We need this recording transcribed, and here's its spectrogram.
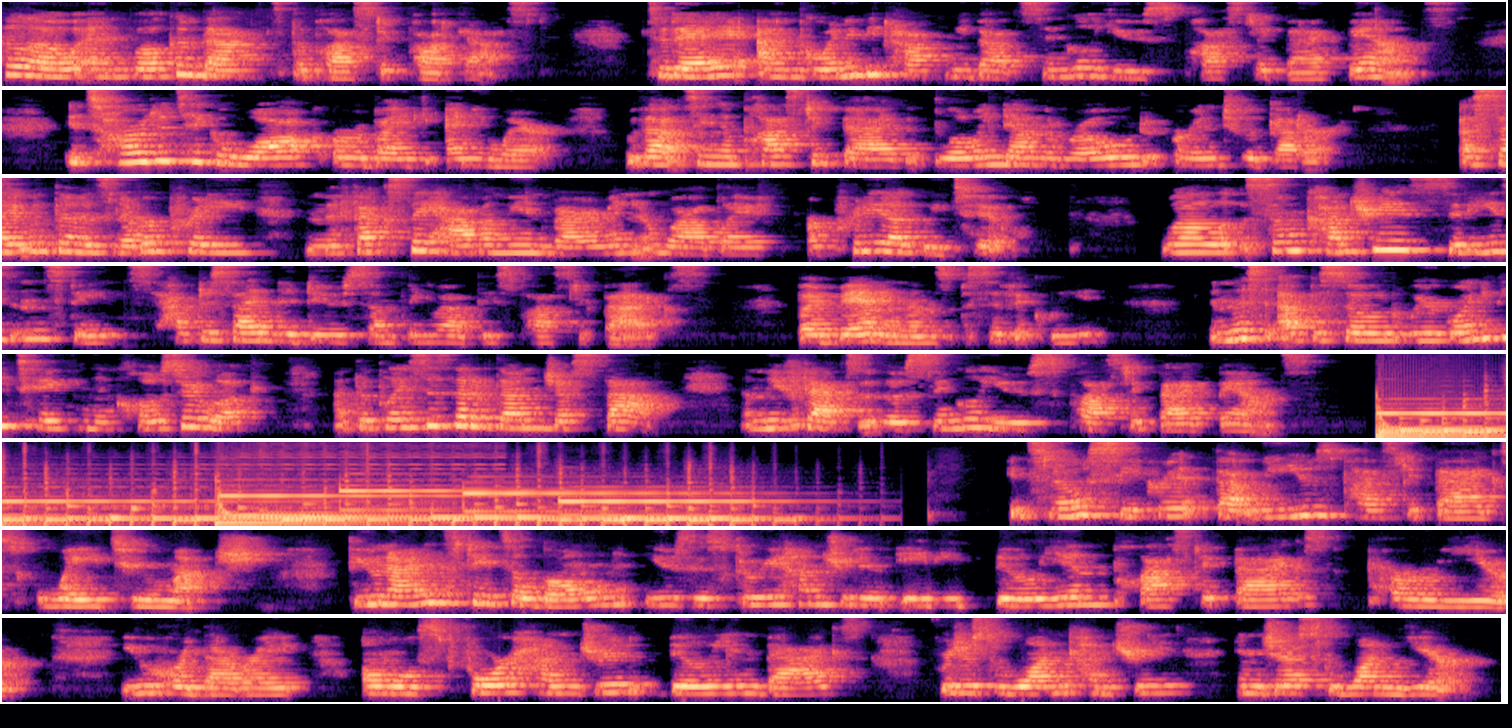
Hello, and welcome back to the Plastic Podcast. Today, I'm going to be talking about single use plastic bag bans. It's hard to take a walk or a bike anywhere without seeing a plastic bag blowing down the road or into a gutter. A sight with them is never pretty, and the effects they have on the environment and wildlife are pretty ugly too. Well, some countries, cities, and states have decided to do something about these plastic bags by banning them specifically in this episode, we are going to be taking a closer look at the places that have done just that and the effects of those single use plastic bag bans. It's no secret that we use plastic bags way too much. The United States alone uses 380 billion plastic bags per year. You heard that right. Almost 400 billion bags for just one country in just one year.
